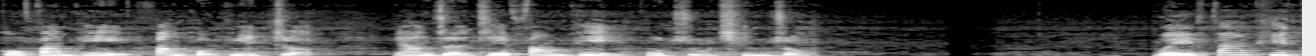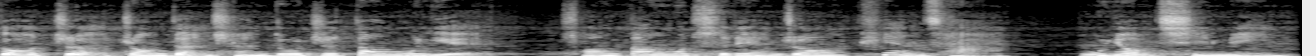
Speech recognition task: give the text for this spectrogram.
狗放屁、放狗屁者，两者皆放屁，不足轻重。为放屁狗者，中等程度之动物也。从动物词典中片查，无有其名。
